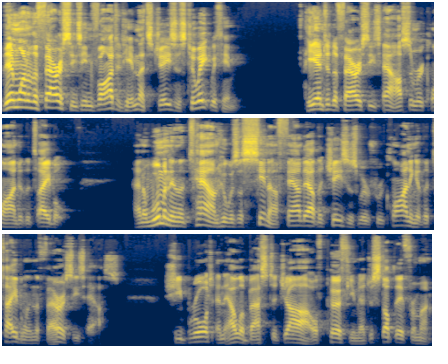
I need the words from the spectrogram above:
Then one of the Pharisees invited him, that's Jesus, to eat with him. He entered the Pharisee's house and reclined at the table. And a woman in the town who was a sinner found out that Jesus was reclining at the table in the Pharisee's house. She brought an alabaster jar of perfume. Now, just stop there for a moment.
